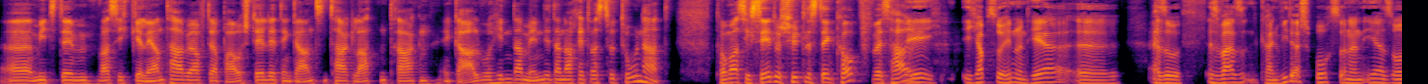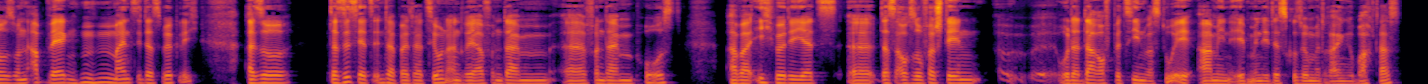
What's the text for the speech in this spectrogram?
äh, mit dem, was ich gelernt habe auf der Baustelle, den ganzen Tag Latten tragen, egal wohin, am Ende dann auch etwas zu tun hat. Thomas, ich sehe, du schüttelst den Kopf. Weshalb? Hey, ich, ich habe so hin und her. Äh also es war kein Widerspruch, sondern eher so so ein Abwägen. Hm, hm, meint sie das wirklich? Also das ist jetzt Interpretation, Andrea, von deinem, äh, von deinem Post. Aber ich würde jetzt äh, das auch so verstehen äh, oder darauf beziehen, was du, eh, Armin, eben in die Diskussion mit reingebracht hast.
